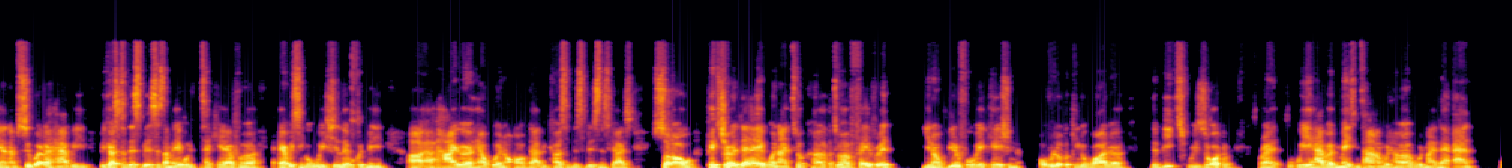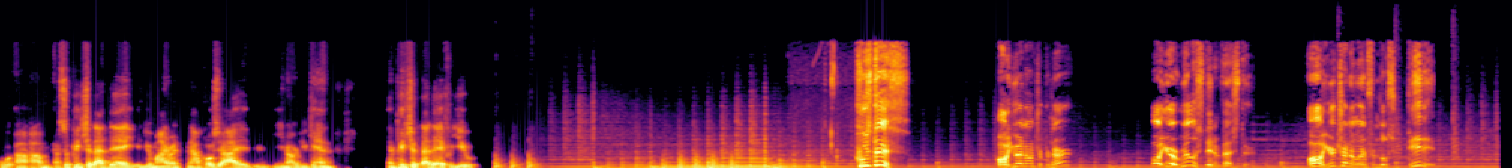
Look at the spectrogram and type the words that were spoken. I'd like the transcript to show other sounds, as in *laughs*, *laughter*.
and I'm super happy because of this business. I'm able to take care of her every single week. She lived with me. Uh, I hire helper and all of that because of this business, guys. So picture a day when I took her to her favorite, you know, beautiful vacation overlooking the water, the beach resort, right? We have an amazing time with her, with my dad. Um, so picture that day in your mind right now. Close your eye, you, you know, you can, and picture that day for you. Who's this? Oh, you're an entrepreneur? Oh, you're a real estate investor. Oh, you're trying to learn from those who did it.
